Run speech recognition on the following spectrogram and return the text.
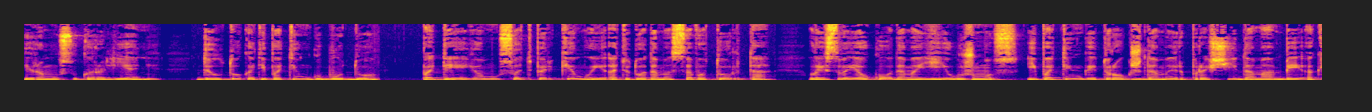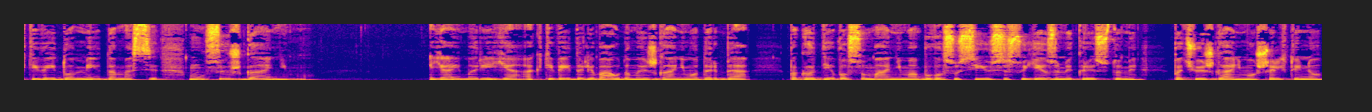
yra mūsų karalienė, dėl to, kad ypatingų būdų padėjo mūsų atpirkimui, atiduodama savo turtą laisvai aukodama jį už mus, ypatingai trokšdama ir prašydama bei aktyviai domėdamasi mūsų išganimu. Jei Marija, aktyviai dalyvaudama išganimo darbe, pagal Dievo sumanimą buvo susijusi su Jėzumi Kristumi, pačiu išganimo šaltiniu,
